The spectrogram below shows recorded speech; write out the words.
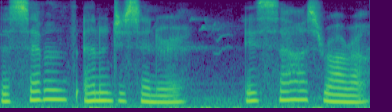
The seventh energy center is Sahasrara.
